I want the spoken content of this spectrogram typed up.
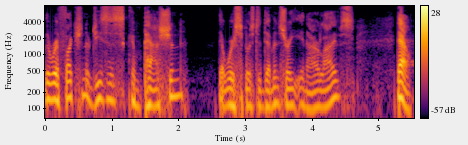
the reflection of Jesus' compassion that we're supposed to demonstrate in our lives? Now,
